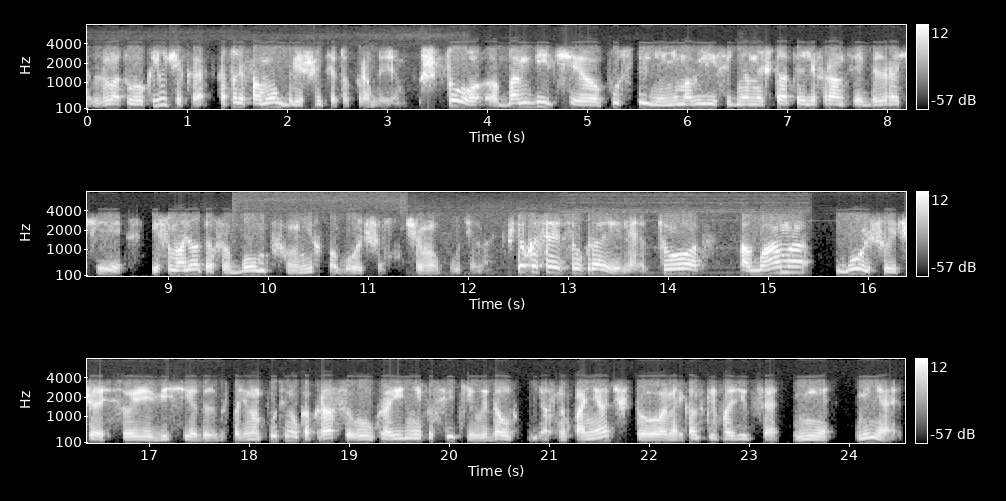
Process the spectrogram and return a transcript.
золотого ключика, который помог бы решить эту проблему. Что бомбить э, пустыню не могли Соединенные Штаты или Франция без России, и самолетов, и бомб у них побольше, чем у Путина. Что касается Украины, то Обама большую часть своей беседы с господином Путиным как раз Украине и посвятил и дал ясно понять, что американская позиция не меняется.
